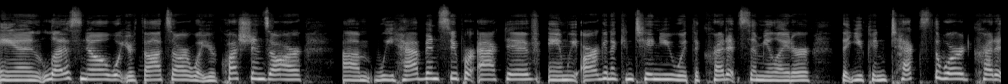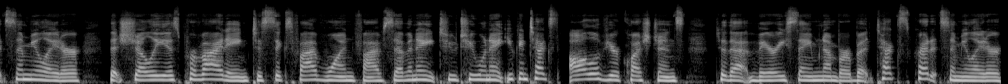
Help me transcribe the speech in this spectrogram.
and let us know what your thoughts are, what your questions are. Um, we have been super active and we are going to continue with the credit simulator that you can text the word credit simulator that Shelly is providing to 651 578 2218. You can text all of your questions to that very same number, but text credit simulator.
